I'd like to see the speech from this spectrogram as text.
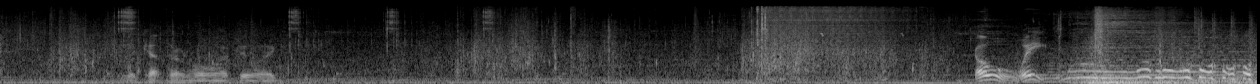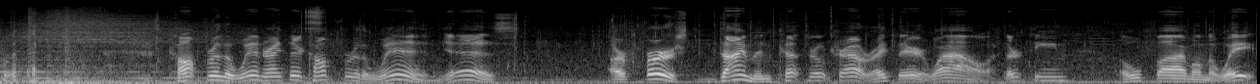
The cutthroat hole, I feel like. Oh, wait. Comp for the win right there. Comp for the win. Yes. Our first diamond cutthroat trout right there. Wow. 13.05 on the weight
